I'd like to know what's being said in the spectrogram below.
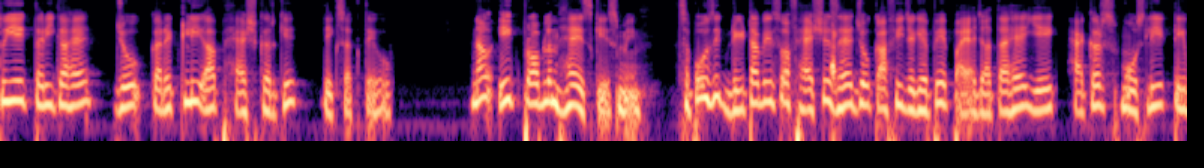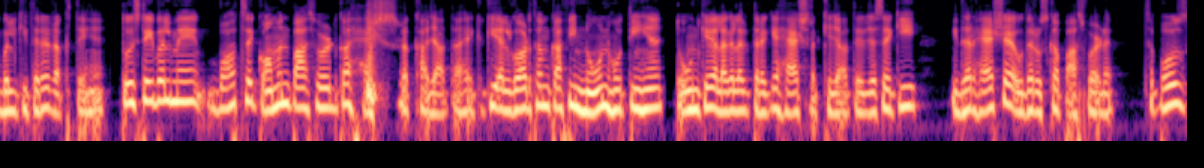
तो ये एक तरीका है, जो करेक्टली आप हैश करके देख सकते हो। ना एक प्रॉब्लम है इस केस में। सपोज़ एक डेटाबेस ऑफ़ हैशेस है जो काफ़ी जगह पे पाया जाता है। ये हैकर्स मोस्टली एक टेबल की तरह रखते हैं। तो इस टेबल में बहुत से कॉमन पासवर्ड का हैश रखा जाता है क्योंकि एल्गोरिथम काफ़ी नोन होती हैं तो उनके अलग अलग तरह के हैश रखे जाते हैं। जैसे कि इधर हैश है, उधर उसका पासवर्ड है। सपोज़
